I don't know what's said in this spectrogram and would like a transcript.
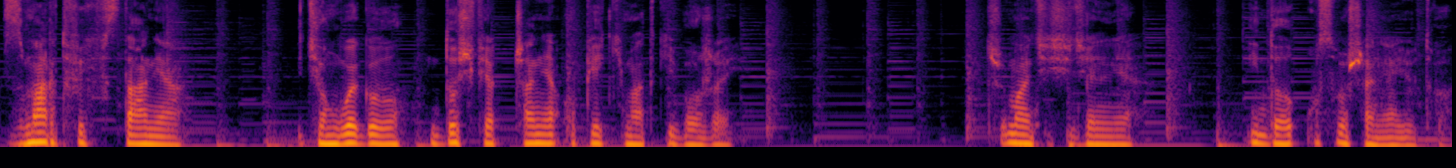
zmartwychwstania i ciągłego doświadczania opieki Matki Bożej. Trzymajcie się dzielnie i do usłyszenia jutro.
